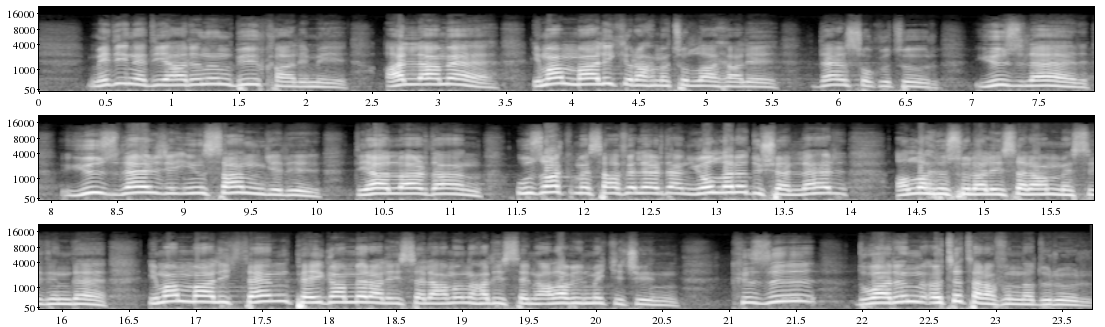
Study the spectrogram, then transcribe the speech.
Medine diyarının büyük alimi, allame, İmam Malik rahmetullahi aleyh ders okutur. Yüzler, yüzlerce insan gelir. Diyarlardan, uzak mesafelerden yollara düşerler. Allah Resulü aleyhisselam mescidinde İmam Malik'ten Peygamber aleyhisselamın hadislerini alabilmek için kızı duvarın öte tarafında durur.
